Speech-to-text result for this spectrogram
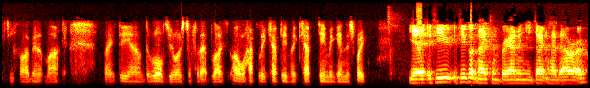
65 minute mark, mate, the um, the world's the oyster for that bloke. I will happily captain him, captain him again this week. Yeah, if you if you've got Nathan Brown and you don't have Arrow,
